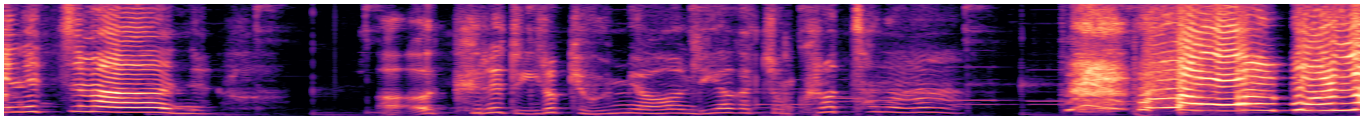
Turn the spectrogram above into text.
못생기긴 했지만 어, 그래도 이렇게 울면 리아가 좀 그렇잖아. 아, 몰라,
